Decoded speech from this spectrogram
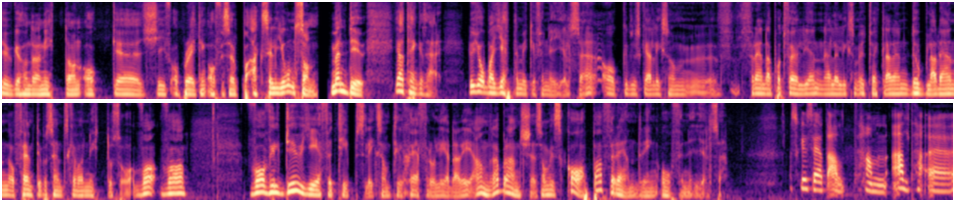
2019 och eh, Chief Operating Officer på Axel Jonsson. Men du, jag tänker så här, du jobbar jättemycket förnyelse och du ska liksom eh, förändra portföljen eller liksom utveckla den, dubbla den och 50% ska vara nytt och så. Vad, vad, vad vill du ge för tips liksom till chefer och ledare i andra branscher som vill skapa förändring och förnyelse? Jag skulle säga att allt, hamn, allt eh,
